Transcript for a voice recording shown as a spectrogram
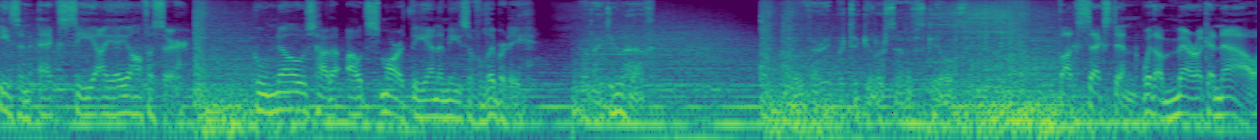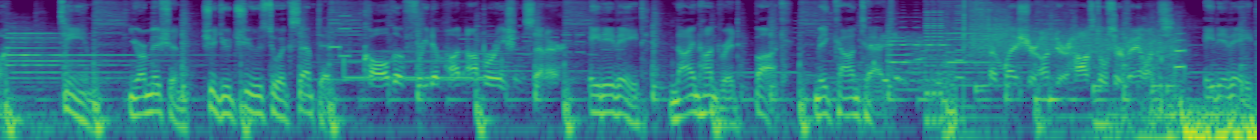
He's an ex-CIA officer who knows how to outsmart the enemies of liberty. What I do have a very particular set of skills. Buck Sexton with America Now. Team, your mission, should you choose to accept it, call the Freedom Hut Operations Center, 888 900 Buck. Make contact. Unless you're under hostile surveillance, 888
